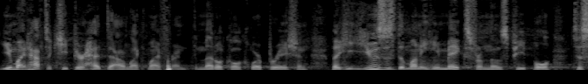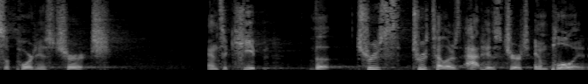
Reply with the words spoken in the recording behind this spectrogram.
You might have to keep your head down like my friend, the medical corporation, but he uses the money he makes from those people to support his church and to keep the truth, truth tellers at his church employed.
